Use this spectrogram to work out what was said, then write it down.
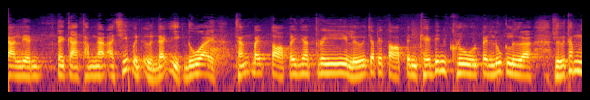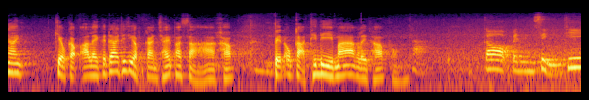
การเรียนในการทำงานอาชีพอื่น ๆ ได้อีกด้วย ทั้งไปต่อปริญญาตรี หรือจะไปต่อเป็นเคบินครูเป็นลูกเรือ หรือทำงานเกี่ยวกับอะไรก็ได้ที่เกี่ยวกับการใช้ภาษาครับ เป็นโอกาสที่ดีมากเลยครับผมค่ะ ก็เป็นสิ่งที่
